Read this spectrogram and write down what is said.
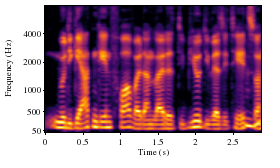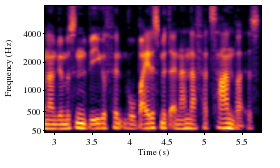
nur die Gärten gehen vor, weil dann leidet die Biodiversität, mhm. sondern wir müssen Wege finden, wo beides miteinander verzahnbar ist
